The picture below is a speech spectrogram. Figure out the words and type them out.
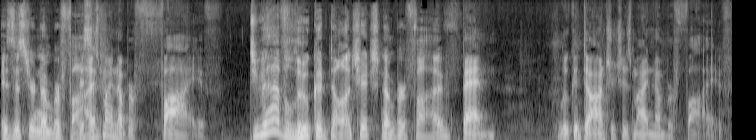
Is this your number five? this is my number five. do you have Luka Doncic number five? Ben, Luka Doncic is my number five.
